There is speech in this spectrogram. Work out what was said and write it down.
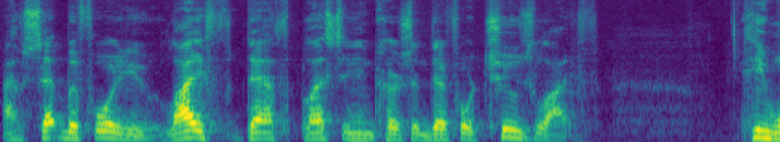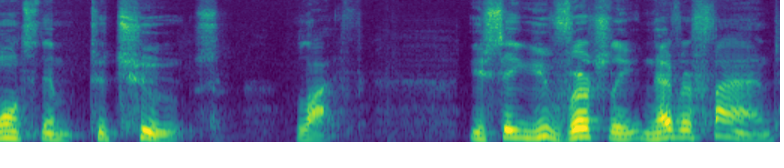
I've set before you life, death, blessing, and cursing. Therefore, choose life. He wants them to choose life. You see, you virtually never find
